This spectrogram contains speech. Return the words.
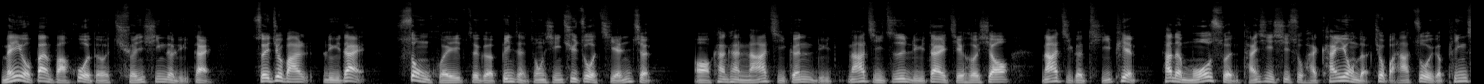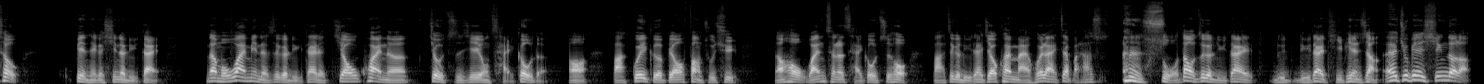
没有办法获得全新的履带，所以就把履带送回这个兵整中心去做检整哦，看看哪几根履哪几支履带结合销。哪几个蹄片，它的磨损弹性系数还堪用的，就把它做一个拼凑，变成一个新的履带。那么外面的这个履带的胶块呢，就直接用采购的啊、哦，把规格标放出去，然后完成了采购之后，把这个履带胶块买回来，再把它 锁到这个履带履履带提片上，哎，就变新的了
